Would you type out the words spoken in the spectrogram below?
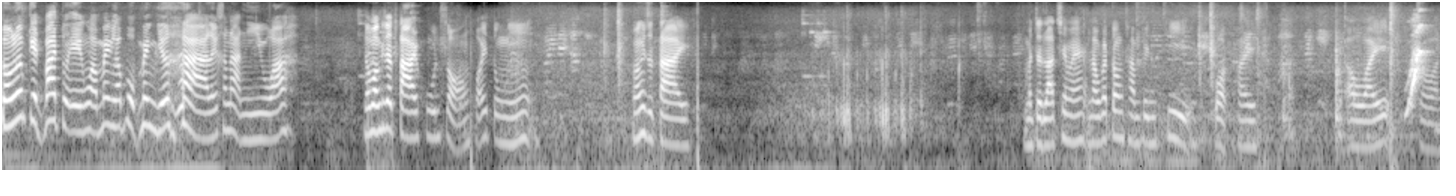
กองเริ่มเก็ตบ้านตัวเองว่ะแม่งระบบแม่งเยอะหาอะไรขนาดนี้วะแล้วมันก็จะตายคูณสองเพราะไอ้ตรงนี้ มันก็จะตาย มันจะรัดใช่ไหม เราก็ต้องทำเป็นที่ปลอดภัย เอาไว้ก่อน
